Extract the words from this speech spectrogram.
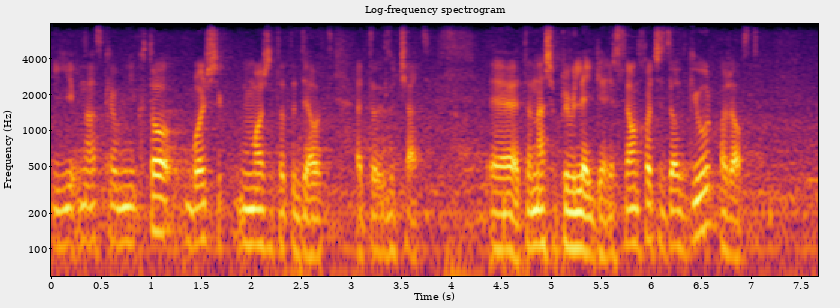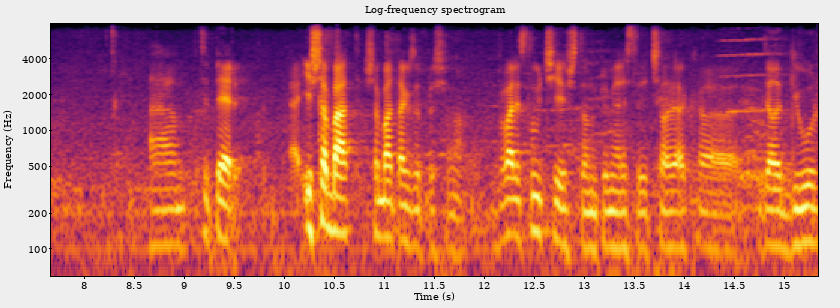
и у нас как бы никто больше не может это делать, это изучать. Э, Это наша привилегия. Если он хочет сделать гиур, пожалуйста. Ам, теперь, и шаббат. Шаббат также запрещено. Бывали случаи, что, например, если человек э, делает гиур,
